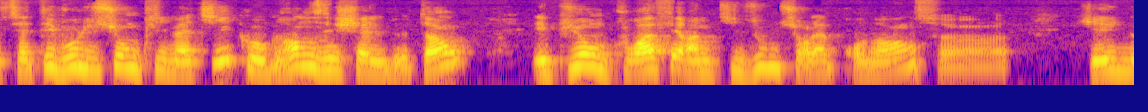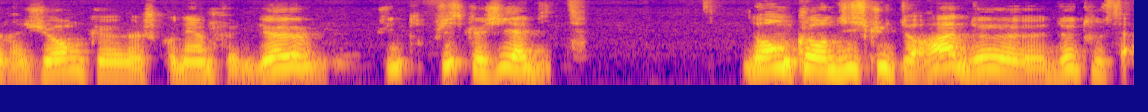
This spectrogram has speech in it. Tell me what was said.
cette évolution climatique aux grandes échelles de temps? Et puis, on pourra faire un petit zoom sur la Provence, euh, qui est une région que je connais un peu mieux, puisque j'y habite. Donc, on discutera de, tout ça.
